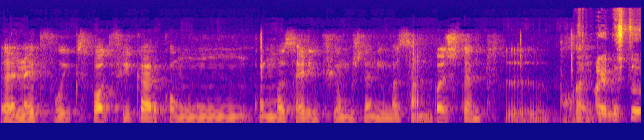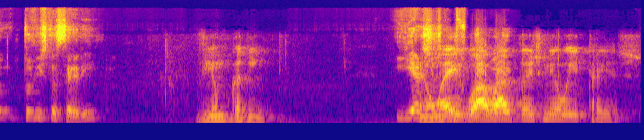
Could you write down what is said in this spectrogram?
a Netflix pode ficar com, um, com uma série de filmes de animação bastante uh, porreira. Olha, mas tu, tu viste a série? Vi um bocadinho. Não é igual à de 2003.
